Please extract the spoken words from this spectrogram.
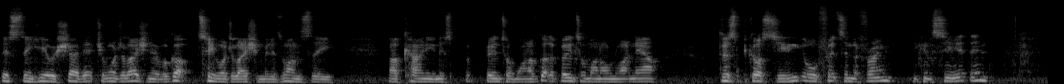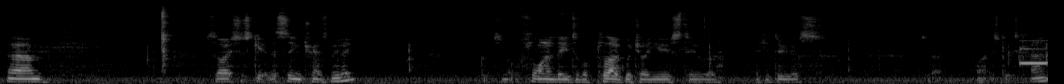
this thing here will show the actual modulation. I've got two modulation meters. One's the Marconi and this Boonton one. I've got the Boonton one on right now just because it all fits in the frame you can see it then. Um, so let's just get this thing transmitting. Got some little flying leads of a plug which I use to uh, as you do this. So right let's get this going.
